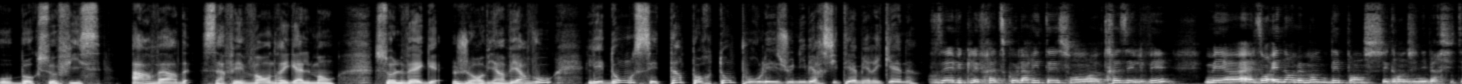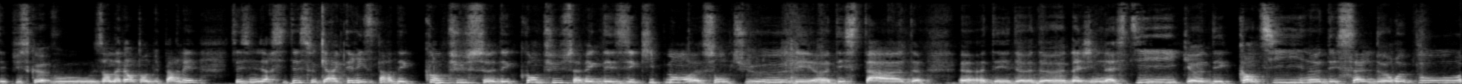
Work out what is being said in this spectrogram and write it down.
au box-office Harvard, ça fait vendre également. Solveig, je reviens vers vous. Les dons, c'est important pour les universités américaines? Vous avez vu que les frais de scolarité sont euh, très élevés, mais euh, elles ont énormément de dépenses, ces grandes universités, puisque vous en avez entendu parler, ces universités se caractérisent par des campus, des campus avec des équipements euh, somptueux, des, des stades, des, de, de, de la gymnastique, des cantines, des salles de repos,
